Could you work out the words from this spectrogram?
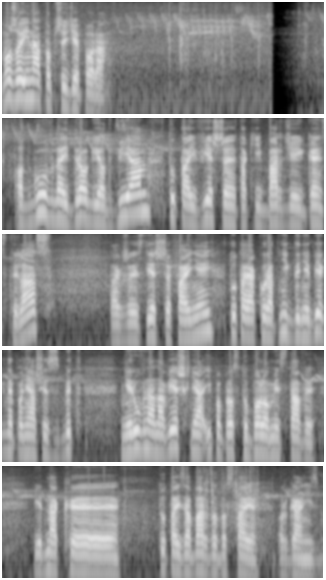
może i na to przyjdzie pora. Od głównej drogi odbijam. Tutaj jeszcze taki bardziej gęsty las. Także jest jeszcze fajniej. Tutaj akurat nigdy nie biegnę, ponieważ jest zbyt nierówna nawierzchnia i po prostu bolą mnie stawy. Jednak e, tutaj za bardzo dostaje organizm.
